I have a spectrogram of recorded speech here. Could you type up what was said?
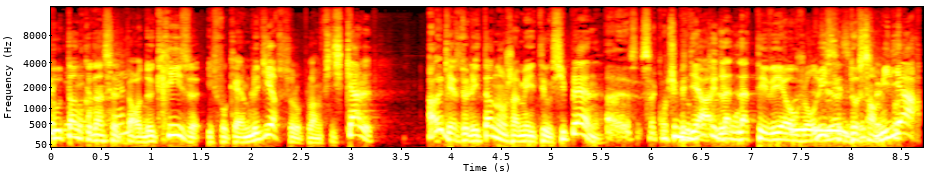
D'autant que dans cette période de crise, il faut quand même le dire, sur le plan fiscal, les caisses de l'État n'ont jamais été aussi pleines. ça continue Je veux dire, la, TVA aujourd'hui, Oui, c'est bien 200 sûr. milliards.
